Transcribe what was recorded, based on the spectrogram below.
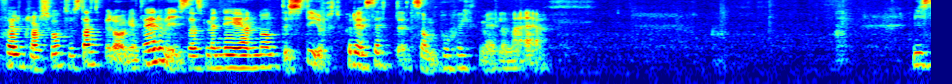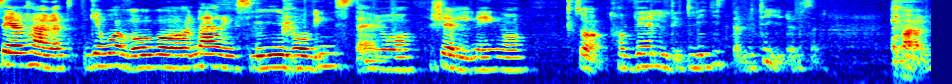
självklart ska också statsbidraget redovisas men det är ändå inte styrt på det sättet som projektmedlen är. Vi ser här att gåvor och näringsliv och vinster och försäljning och så har väldigt liten betydelse för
